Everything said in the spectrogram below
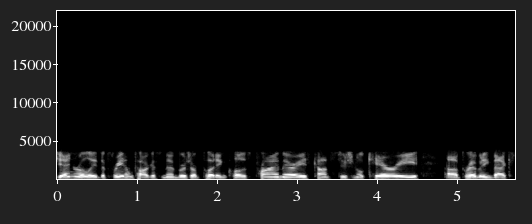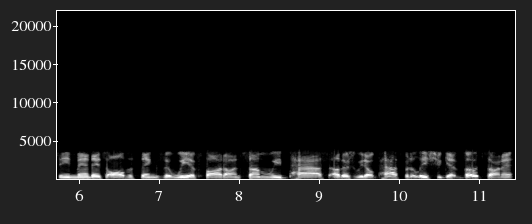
generally the Freedom Caucus members are putting closed primaries, constitutional carry, uh, prohibiting vaccine mandates, all the things that we have fought on. Some we pass, others we don't pass, but at least you get votes on it,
